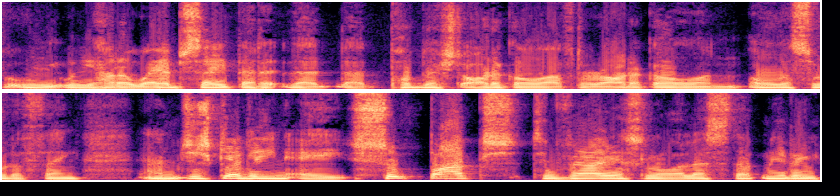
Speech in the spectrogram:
we, we had a website that, that that published article after article and all this sort of thing, and just giving a soapbox to various loyalists that maybe,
